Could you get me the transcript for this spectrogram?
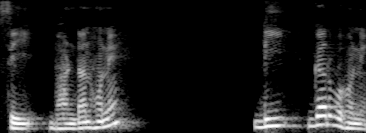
सी भांडन होने, डी, गर्व होने।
